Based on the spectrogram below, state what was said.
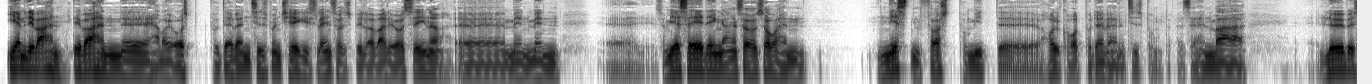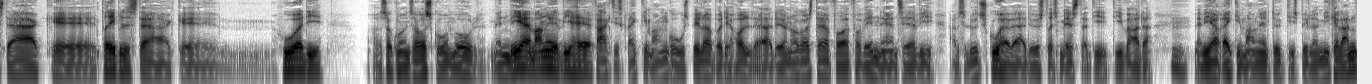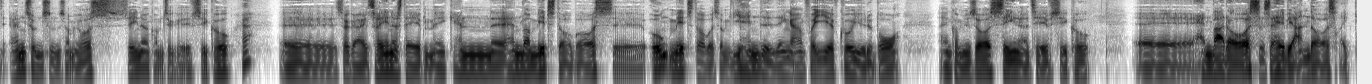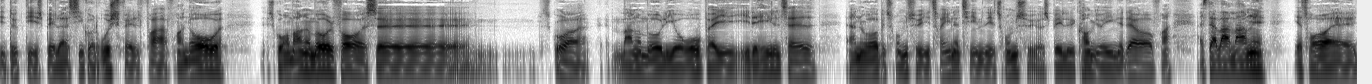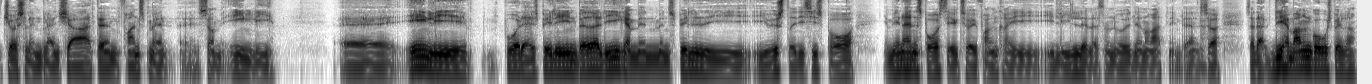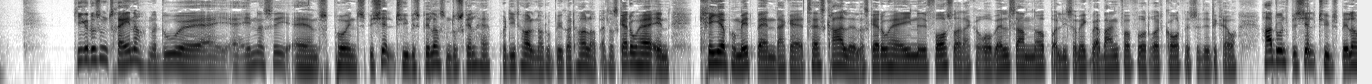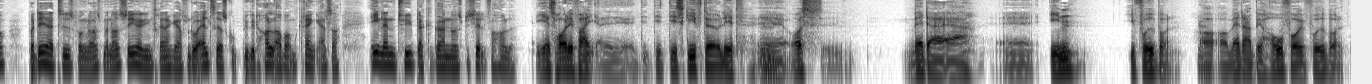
Jamen, det var han. Det var han. Øh, han var jo også på daværende tidspunkt tjekkisk landsholdsspiller, var det jo også senere. Øh, men men øh, som jeg sagde dengang, så, så var han næsten først på mit øh, holdkort på daværende tidspunkt. Altså han var, løbestærk, øh, dribbelstærk, øh, hurtig, og så kunne han så også score mål. Men vi havde, mange, vi havde faktisk rigtig mange gode spillere på det hold der, og det er jo nok også derfor, at forventningerne til, at vi absolut skulle have været østrigsmester, de, de var der. Mm. Men vi har rigtig mange dygtige spillere. Michael Antonsen, som jo også senere kom til FCK, ja. øh, så gav i trænerstaben, ikke? Han, øh, han var midtstopper, også øh, ung midtstopper, som vi hentede dengang fra IFK Jødeborg. Han kom jo så også senere til FCK. Øh, han var der også, og så havde vi andre også rigtig dygtige spillere. Sigurd Rushfeldt fra, fra Norge scorer mange mål for os. Øh, scorer mange mål i Europa i, i det hele taget. Er nu oppe i Tromsø i trænerteamet i Tromsø, og spillet kom jo egentlig deroppe fra. Altså, der var mange, jeg tror, uh, Jocelyn Blanchard, den franskmand, uh, som egentlig, uh, egentlig burde have spillet i en bedre liga, men, men spillet i, i Østrig de sidste par år. Jeg mener, han er sportsdirektør i Frankrig i, i Lille, eller sådan noget i den retning der. Ja. Så, så der, vi har mange gode spillere. Kigger du som træner, når du øh, er, er inde og se øh, på en speciel type spiller, som du skal have på dit hold, når du bygger et hold op? Altså skal du have en kriger på midtbanen, der kan tage skraldet, eller skal du have en nede i forsvaret, der kan råbe alle sammen op, og ligesom ikke være bange for at få et rødt kort, hvis det er det, det kræver? Har du en speciel type spiller på det her tidspunkt også, men også senere i din trænerkarriere, som du altid har skulle bygge et hold op omkring? Altså en eller anden type, der kan gøre noget specielt for holdet? Jeg tror, det, er faktisk, det, det, det skifter jo lidt. Mm. Øh, også hvad der er øh, inde i fodbold, ja. og, og hvad der er behov for i fodbold.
